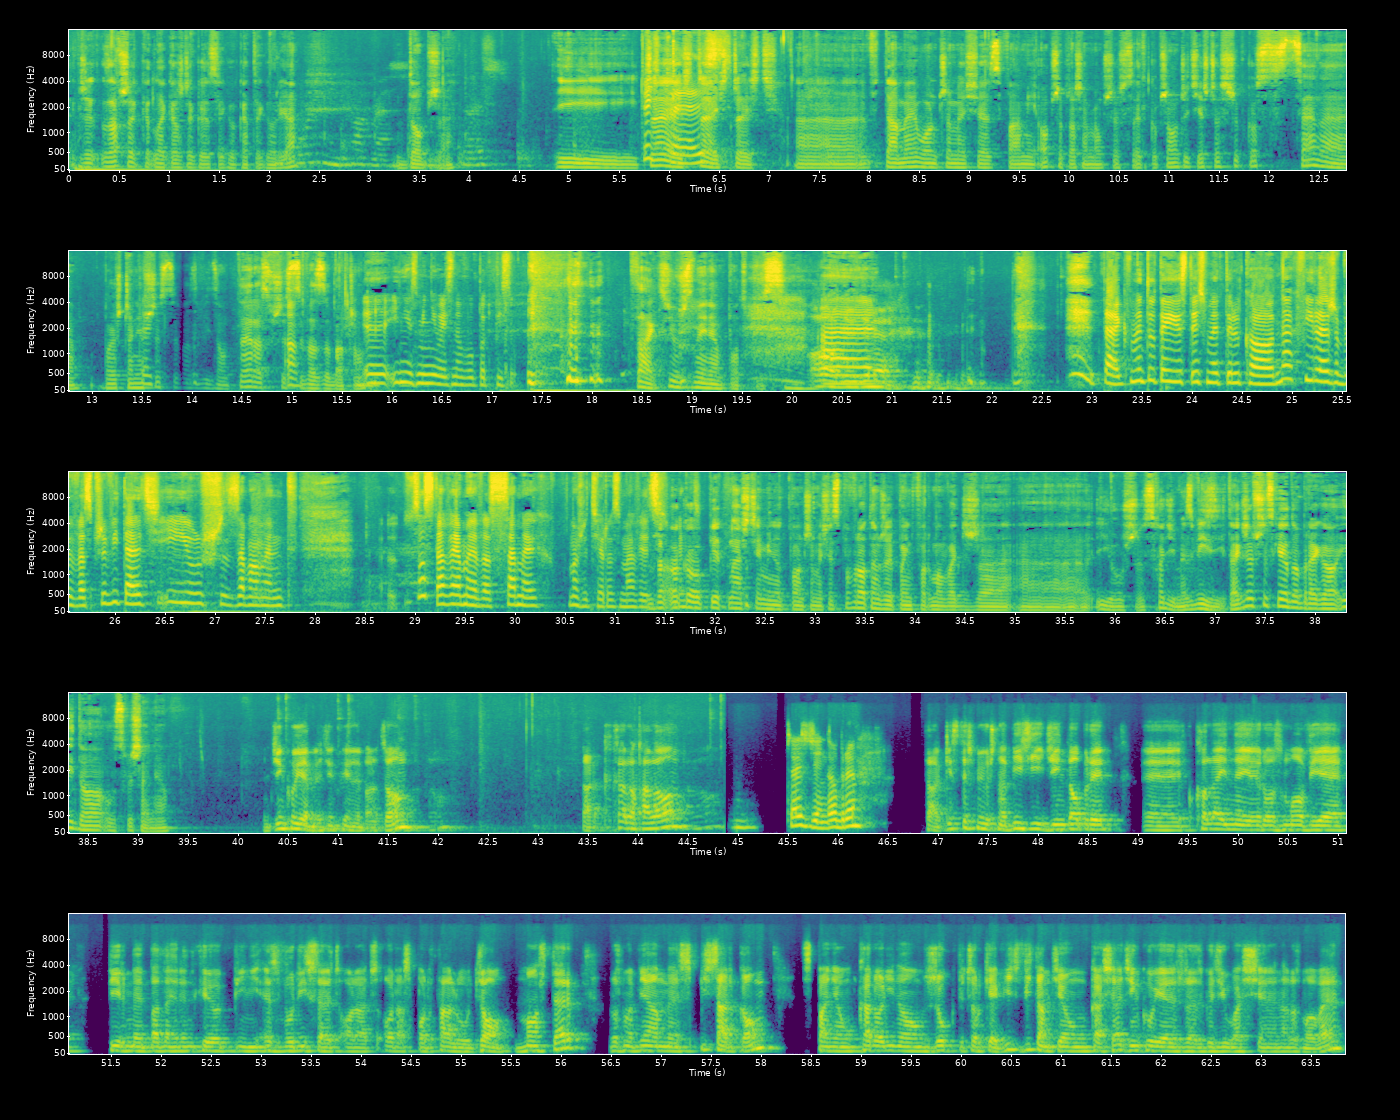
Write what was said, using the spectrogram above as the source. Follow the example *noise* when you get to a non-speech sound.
Także zawsze dla każdego jest jego kategoria. Dobrze. I Cześć, cześć, cześć. cześć. E, witamy, łączymy się z Wami. O, przepraszam, ja muszę sobie tylko przełączyć jeszcze szybko scenę, bo jeszcze nie Tak. wszyscy Was widzą. Teraz wszyscy O. Was zobaczą. E, I nie zmieniłeś znowu podpisu. Tak, już zmieniam podpis. O, nie, nie. *laughs* Tak, my tutaj jesteśmy tylko na chwilę, żeby Was przywitać i już za moment zostawiamy Was samych. Możecie rozmawiać. Za około 15 minut połączymy się z powrotem, żeby poinformować, że e, już schodzimy z wizji. Także wszystkiego dobrego i do usłyszenia. Dziękujemy, dziękujemy bardzo. Tak, halo, halo. Cześć, dzień dobry. Tak, jesteśmy już na wizji. Dzień dobry. E, W kolejnej rozmowie firmy badań rynku i opinii SW Research oraz, oraz portalu Joe Monster rozmawiamy z pisarką, z panią Karoliną Żuk-Wieczorkiewicz. Witam cię, Kasia. Dziękuję, że zgodziłaś się na rozmowę.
